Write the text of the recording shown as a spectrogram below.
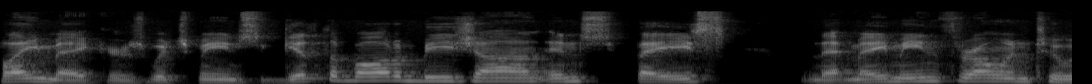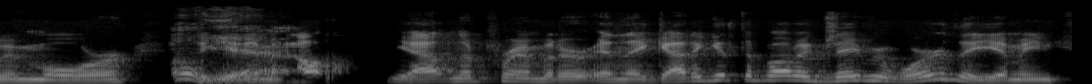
playmakers, which means get the ball to Bijan in space. That may mean throwing to him more Oh, to get him out, out in the perimeter. And they got to get the ball to Xavier Worthy. I mean,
